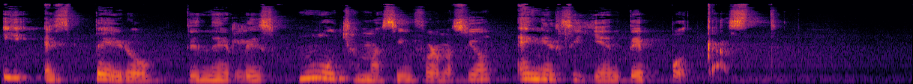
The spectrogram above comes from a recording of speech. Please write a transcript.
y espero tenerles mucha más información en el siguiente podcast.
